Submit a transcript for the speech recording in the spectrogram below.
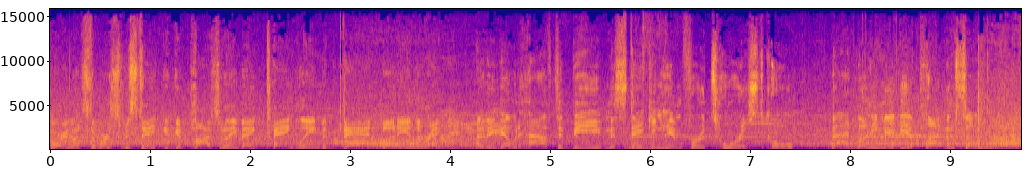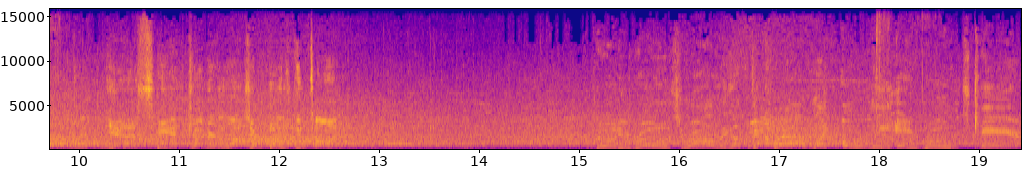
Corey, what's the worst mistake you could possibly make tangling with Bad Bunny in the ring? I think that would have to be mistaking him for a tourist, Cole. Bad Bunny may be a platinum seller. Yes, he didn't come here to watch him boast and taunt. Cody Rhodes riling up the crowd like only a Rhodes can.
